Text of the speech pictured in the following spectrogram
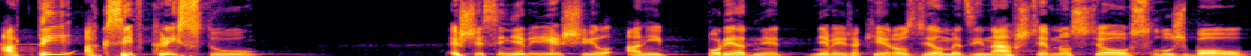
A ty, ak si v Kristu, ešte si nevyriešil ani poriadne, nevieš, aký je rozdiel medzi návštevnosťou, službou,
